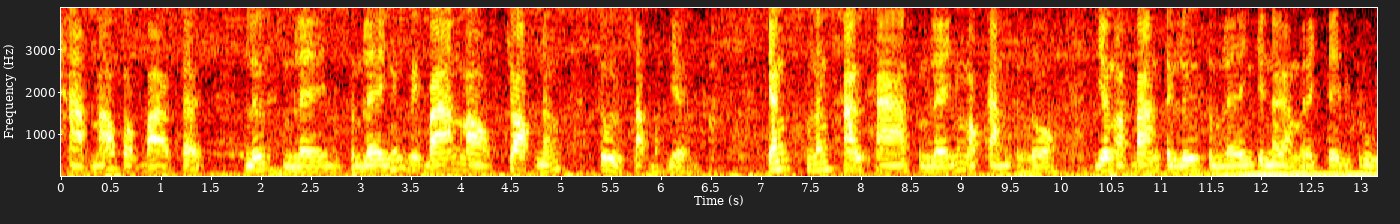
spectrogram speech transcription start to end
ឆាតមកក៏បើកទៅ ឮសំឡេងសំឡេងនេះវាបានមកជាប់នឹងទូរស័ព្ទរបស់យើងអញ្ចឹងនឹងហៅថាសំឡេងនឹងមកកាន់កន្លងយើងអត់បានទៅឮសំឡេងគេនៅអាមេរិកទេពីព្រោះ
